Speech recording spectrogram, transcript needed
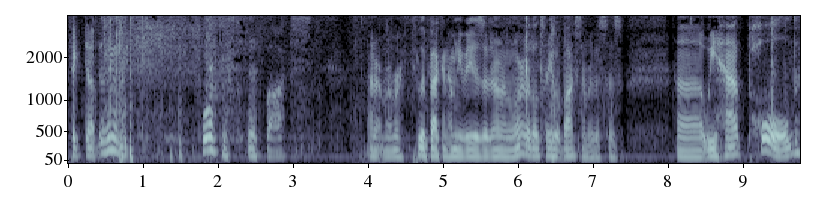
Picked up, this is my fourth or fifth box. I don't remember. If you look back on how many videos I've done on Allure, that'll tell you what box number this is. Uh, we have pulled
